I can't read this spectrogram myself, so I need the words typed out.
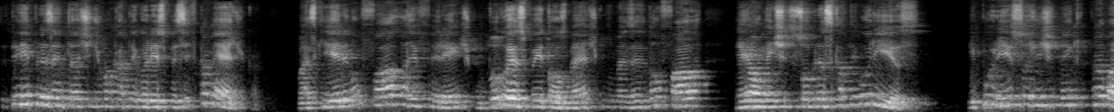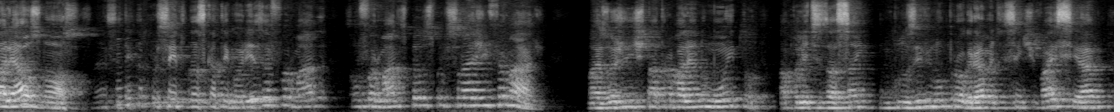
Você tem representante de uma categoria específica médica, mas que ele não fala referente, com todo respeito aos médicos, mas ele não fala realmente sobre as categorias. E por isso a gente tem que trabalhar os nossos. Né? 70% das categorias é formada, são formadas pelos profissionais de enfermagem. Mas hoje a gente está trabalhando muito a politização, inclusive no programa de incentivar esse ano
